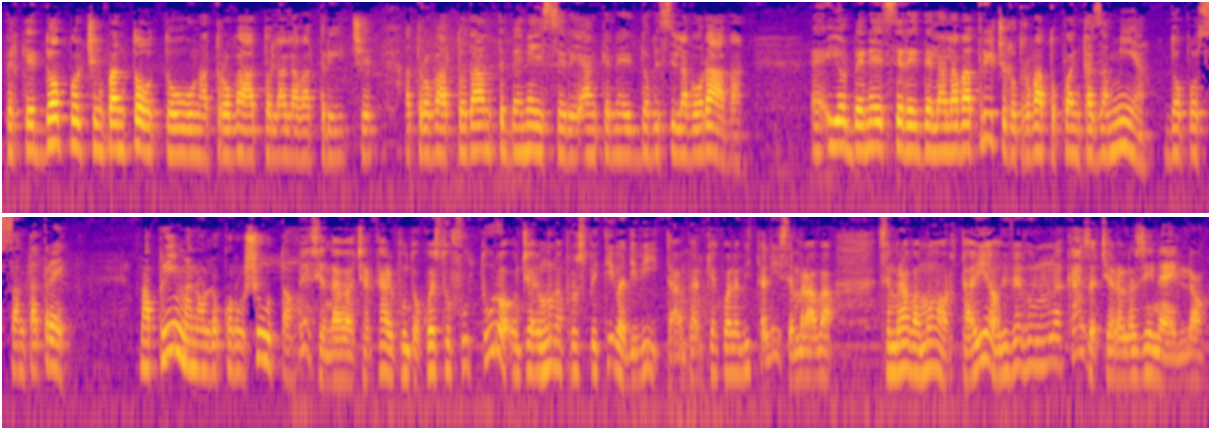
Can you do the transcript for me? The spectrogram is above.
perché dopo il 58 uno ha trovato la lavatrice, ha trovato tante benessere anche dove si lavorava. Eh, io il benessere della lavatrice l'ho trovato qua in casa mia, dopo il 63 ma prima non l'ho conosciuto. Eh, si andava a cercare appunto questo futuro, cioè una prospettiva di vita, perché quella vita lì sembrava, sembrava morta. Io vivevo in una casa, c'era l'asinello,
